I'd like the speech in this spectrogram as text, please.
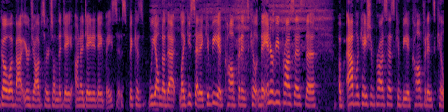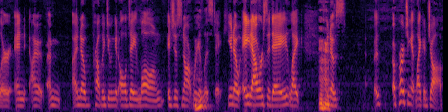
go about your job search on the day on a day to day basis? Because we all know that, like you said, it can be a confidence killer. The interview process, the application process could be a confidence killer, and I, I'm I know probably doing it all day long is just not Mm-hmm. realistic. You know, eight hours a day, like you Mhm. know, uh, approaching it like a job.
